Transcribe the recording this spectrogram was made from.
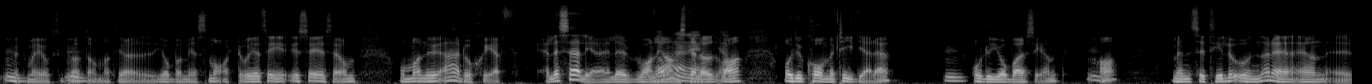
Mm. Det kan man ju också prata Mm. om, att göra, jobba mer smart. Och jag, säger- jag säger så här, om, om man nu är då chef eller säljare eller vanlig anställd och, ja. och du kommer tidigare Mm. och du jobbar sent. Mm. Ja, men se till att unna dig en eh,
